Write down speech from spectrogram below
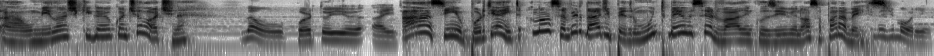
Ah, o Milan acho que ganhou com o Ancelotti, né? Não, o Porto e a Inter. Ah, sim, o Porto e a Inter. Nossa, é verdade, Pedro. Muito bem observado, inclusive. Nossa, parabéns. Time de Mourinho.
